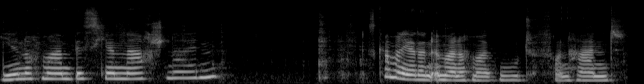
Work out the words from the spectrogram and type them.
hier noch mal ein bisschen nachschneiden. Das kann man ja dann immer noch mal gut von Hand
